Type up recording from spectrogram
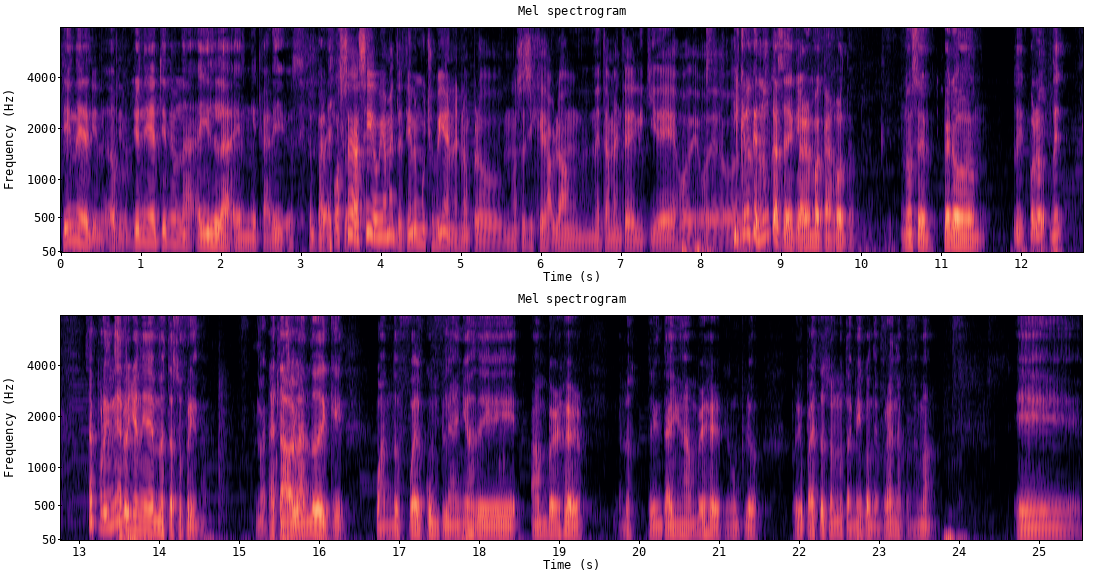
tiene, tiene- Johnny Depp tiene una isla en el Caribe. o sea, para O eso. sea, sí, obviamente, tiene muchos bienes, ¿no? Pero no sé si es que hablaban netamente de liquidez o de... o de- o Y creo que nunca se declaró en bancarrota. No sé, pero, pero o sea, por dinero Johnny Depp no está sufriendo. Estaba hablando de que cuando fue el cumpleaños de Amber Heard, a los 30 años de Amber Heard que cumplió, porque para esto somos también contemporáneos con la mamá. Eh,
